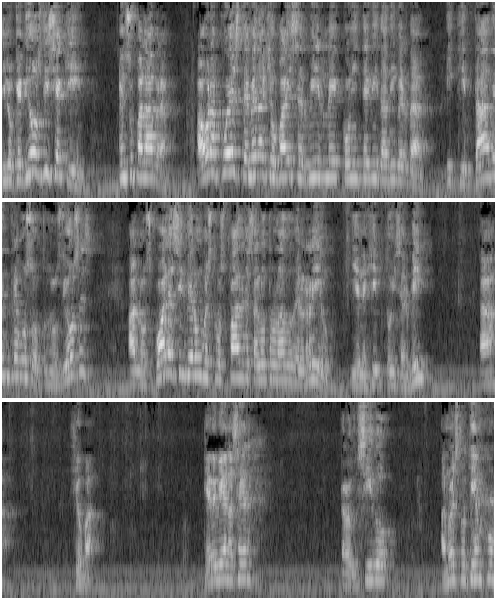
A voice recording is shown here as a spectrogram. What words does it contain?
y lo que Dios dice aquí, en su palabra, ahora pues temed a Jehová y servirle con integridad y verdad, y quitad entre vosotros los dioses a los cuales sirvieron vuestros padres al otro lado del río y en Egipto y serví a Jehová. ¿Qué debían hacer? Traducido a nuestro tiempo,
